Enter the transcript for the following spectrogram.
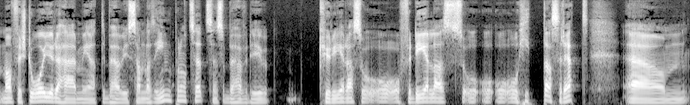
man förstår ju det här med att det behöver ju samlas in på något sätt, sen så behöver det ju kureras och, och, och fördelas och, och, och, hittas rätt. Um,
